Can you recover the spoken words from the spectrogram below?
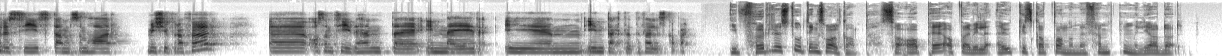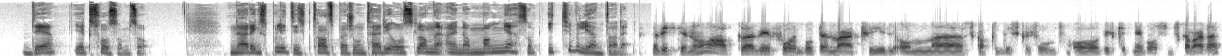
presis dem som har mye fra før, eh, og samtidig hente inn mer i mm, inntekter til fellesskapet. I forrige stortingsvalgkamp sa Ap at de ville øke skattene med 15 milliarder. Det gikk så som så. Næringspolitisk talsperson Terje Aasland er en av mange som ikke vil gjenta det. Det er viktig nå at vi får bort enhver tvil om eh, skattediskusjon og hvilket nivå som skal være der.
